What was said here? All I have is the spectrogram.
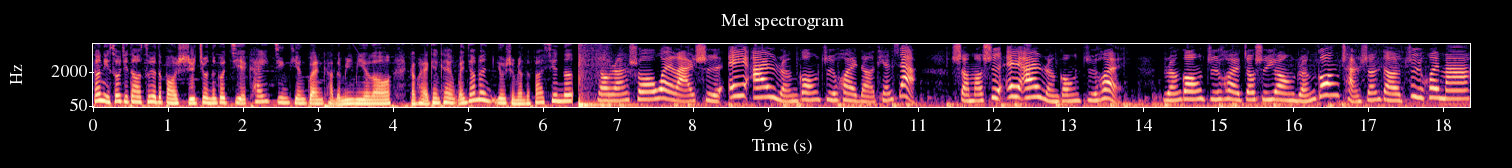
当你搜集到所有的宝石，就能够解开今天关卡的秘密喽！赶快来看看玩家们有什么样的发现呢？有人说未来是 AI 人工智慧的天下。什么是 AI 人工智慧？人工智慧就是用人工产生的智慧吗？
